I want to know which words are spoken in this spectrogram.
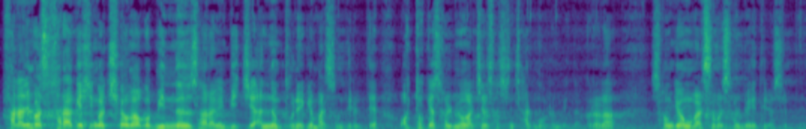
하나님을 살아계신 걸 체험하고 믿는 사람이 믿지 않는 분에게 말씀드릴 때 어떻게 설명할지를 사실 잘 모릅니다. 그러나 성경 말씀을 설명해 드렸을 때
